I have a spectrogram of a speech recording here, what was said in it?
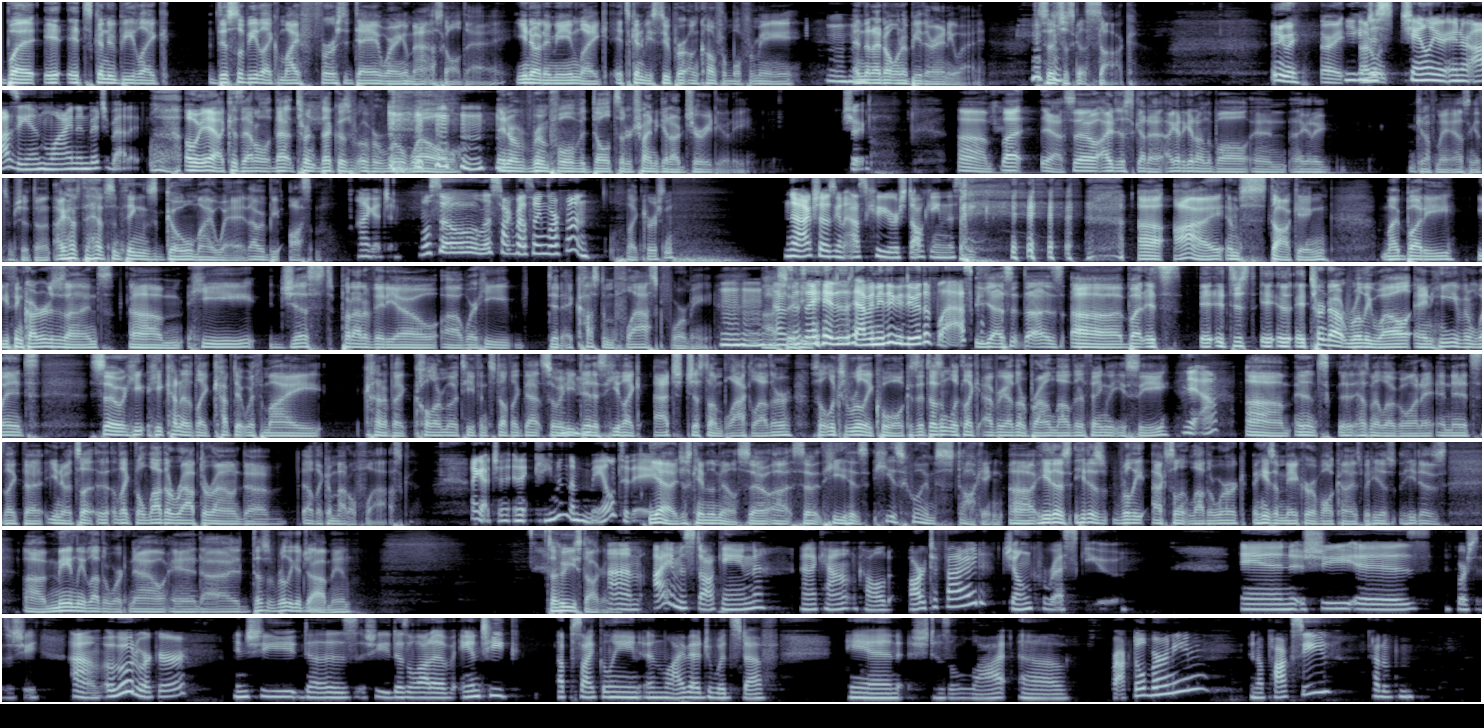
but it it's gonna be like this will be like my first day wearing a mask all day. You know what I mean? Like it's gonna be super uncomfortable for me. Mhm. and then I don't want to be there anyway. So it's just gonna suck. Anyway, all right. you I can don't- just channel your inner Ozzy and whine and bitch about it. Oh yeah, because that'll that turn that goes over real well in a room full of adults that are trying to get out jury duty. Sure. Um, but yeah, so I just gotta I gotta get on the ball and I gotta get off my ass and get some shit done. I have to have some things go my way. That would be awesome. I gotcha. Well, so let's talk about something more fun. Like cursing. No, actually, I was going to ask who you were stalking this week. uh, I am stalking my buddy Ethan Carter Designs. Um, he just put out a video uh, where he did a custom flask for me. hmm Uh, I was so going to he- say, does it have anything to do with a flask? Yes, it does. Uh, but it's it, it just it, it- it turned out really well, and he even went. So he he kind of like kept it with my kind of like color motif and stuff like that. So what he Mhm. did is he like etched just on black leather, so it looks really cool because it doesn't look like every other brown leather thing that you see. Yeah. Um, and it's it has my logo on it, and then it's like the you know it's a, like the leather wrapped around uh, uh, like a metal flask. I gotcha. And it came in the mail today. Yeah, it just came in the mail. So, uh, so he is he is who I'm stalking. Uh, he does he does really excellent leather work, and he's a maker of all kinds. But he does he does uh, mainly leather work now, and uh, does a really good job, man. So, who are you stalking? Um, I am stalking an account called Artified Junk Rescue. And she is, of course it's a she, um, a woodworker. And she does she does a lot of antique upcycling and live edge wood stuff. and she does a lot of fractal burning and epoxy kind of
